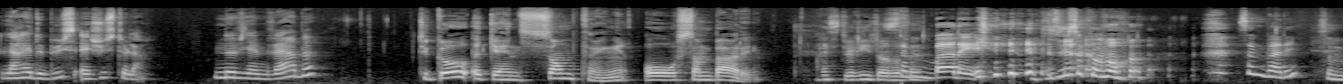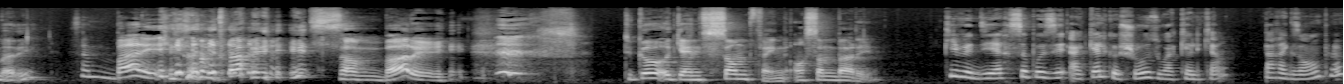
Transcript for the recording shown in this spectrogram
l'arrêt de bus est juste là. Neuvième verbe To go against something or somebody. Reste du riz, je le refais. somebody. Tu dis ça comment? Somebody. Somebody. Somebody. somebody. It's somebody. to go against something or somebody. qui veut dire s'opposer à quelque chose ou à quelqu'un. Par exemple,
